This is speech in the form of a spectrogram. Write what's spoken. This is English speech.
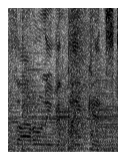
with, I don't even think it's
